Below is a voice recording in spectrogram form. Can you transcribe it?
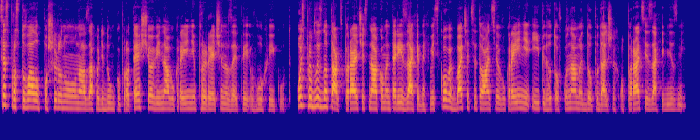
це спростувало поширену на заході думку про те, що війна в Україні приречена зайти в глухий кут. Ось приблизно так, спираючись на коментарі західних військових, бачать ситуацію в Україні і підготовку нами до подальших операцій західні змі.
